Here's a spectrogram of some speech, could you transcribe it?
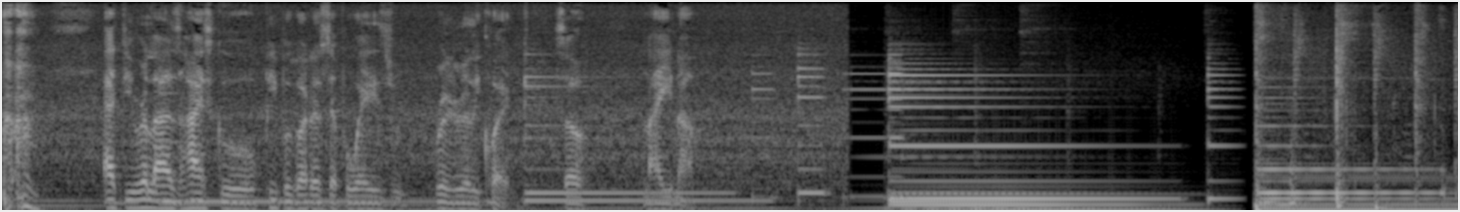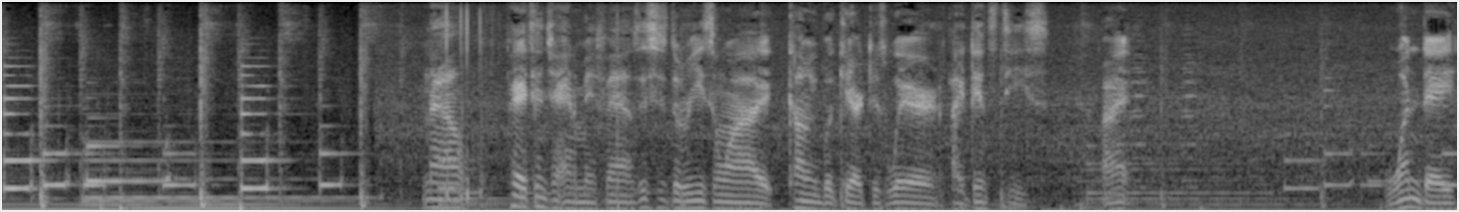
after you realize in high school, people go their separate ways really, really quick. So, now you know. Pay attention, anime fans. This is the reason why comic book characters wear identities, right? One day,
